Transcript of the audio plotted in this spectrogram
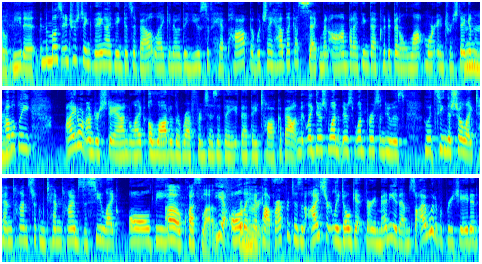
don't need it. And the most interesting thing I think is about like you know the use of hip hop, which they had like a segment on, but I think that could have been a lot more interesting and probably I don't understand like a lot of the references that they that they talk about. And like there's one there's one person who was who had seen the show like ten times, took him ten times to see like all the Oh, Questlove. yeah all the hip hop references, and I certainly don't get very many of them. So I would have appreciated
